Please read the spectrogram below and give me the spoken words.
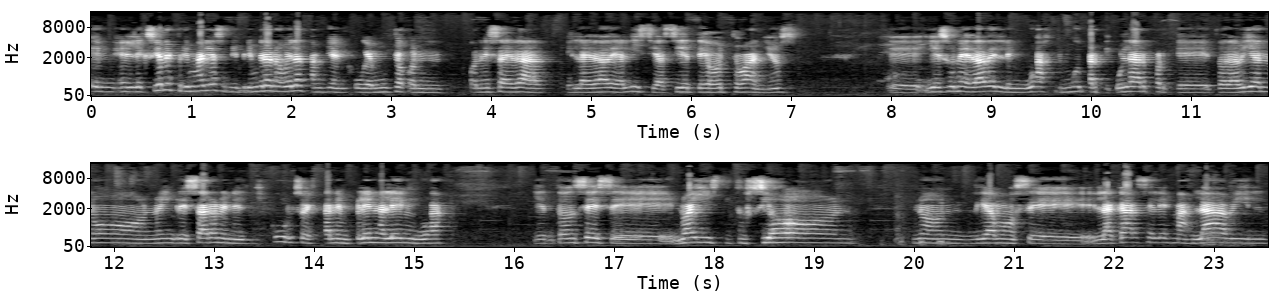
en, elecciones primarias, en mi primera novela también jugué mucho con, esa edad, es la edad de Alicia, 7, 8 años, eh, y es una edad del lenguaje muy particular porque todavía no, ingresaron en el discurso, están en plena lengua, y entonces no hay institución, no, digamos, la cárcel es más lábil,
